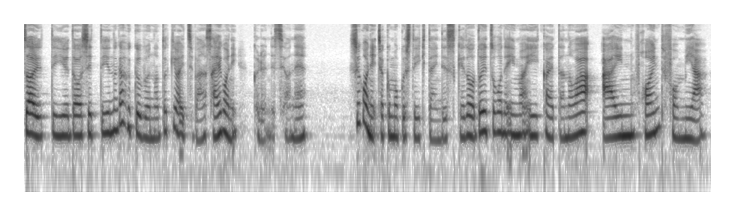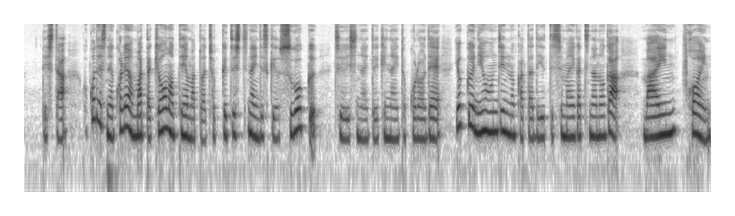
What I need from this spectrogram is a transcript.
Soll っていう動詞っていうのが副文の時は一番最後に来るんですよね。主語に着目していきたいんですけど、ドイツ語で今言い換えたのは ein Freund von mir でした。ここですね、これはまた今日のテーマとは直結してないんですけど、すごく注意しないといけないところで、よく日本人の方で言ってしまいがちなのが、mein Freund っ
